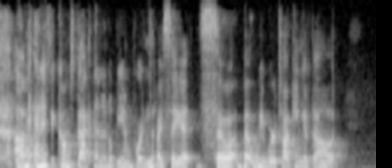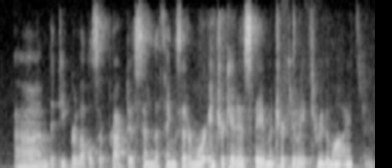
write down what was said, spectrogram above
um, and if it comes back, then it'll be important that I say it. So, but we were talking about um, the deeper levels of practice and the things that are more intricate as they matriculate mm-hmm. through the mind, and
